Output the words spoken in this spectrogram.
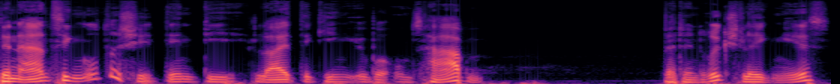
Den einzigen Unterschied, den die Leute gegenüber uns haben, bei den Rückschlägen ist,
